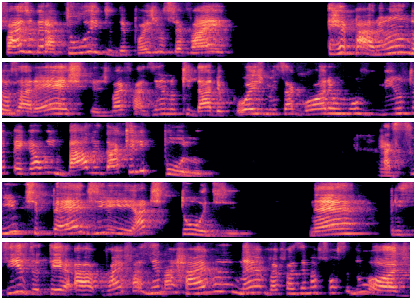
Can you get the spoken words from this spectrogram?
Faz o gratuito, depois você vai reparando as arestas, vai fazendo o que dá depois, mas agora o movimento é pegar o embalo e dar aquele pulo. Isso. Aqui te pede atitude, né? Precisa ter, a, vai fazendo a raiva, né? Vai fazendo a força do ódio.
